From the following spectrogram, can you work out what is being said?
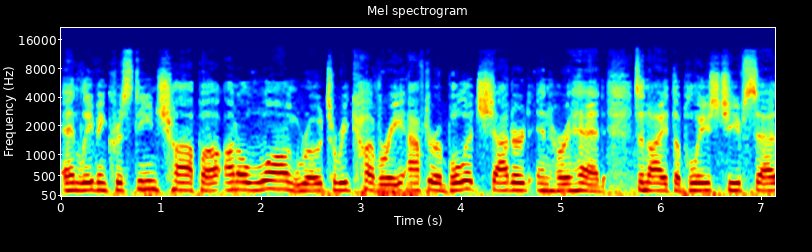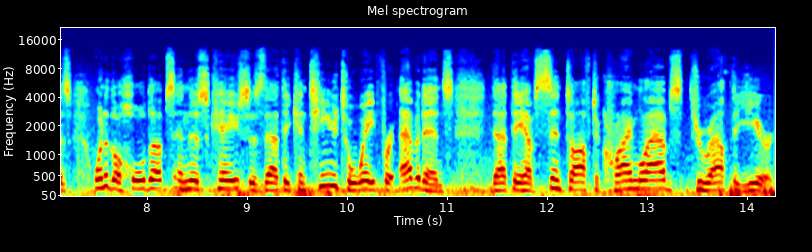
and leaving Kristene Chapa on a long road to recovery after a bullet shattered in her head. Tonight, the police chief says one of the holdups in this case is that they continue to wait for evidence that they have sent off to crime labs throughout the year.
